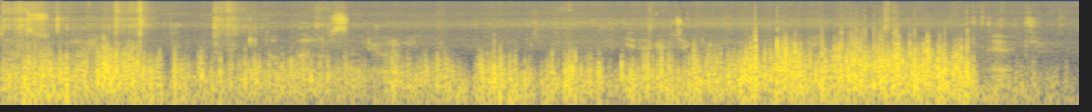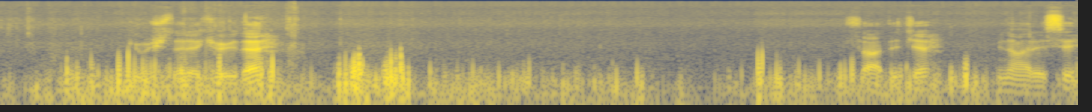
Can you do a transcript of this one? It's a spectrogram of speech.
Daha sonra toplarım sanıyorum. Yenebilecek Evet. Gümüşdere köyde sadece minaresi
